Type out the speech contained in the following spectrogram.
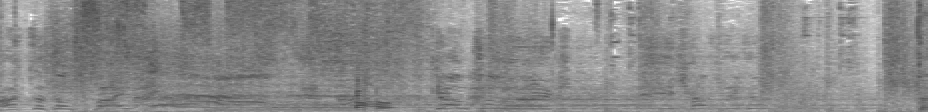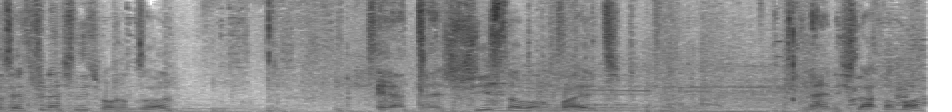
Hast es uns beide? Oh. Komm zurück! Ich hab dich um... Das hätte ich vielleicht nicht machen sollen. Ja, der schießt aber auch weit. Nein, ich lade nochmal.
